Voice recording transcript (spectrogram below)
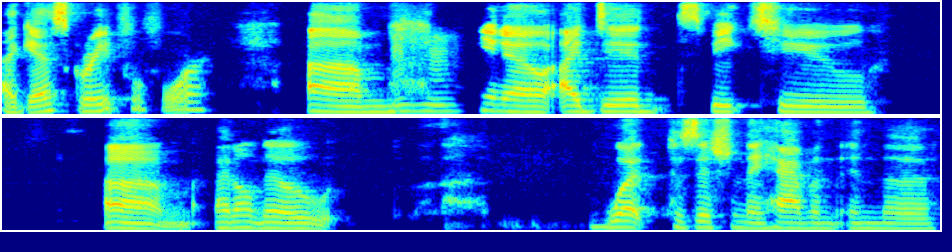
I guess, grateful for. Um, mm-hmm. You know, I did speak to, um, I don't know what position they have in, in the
